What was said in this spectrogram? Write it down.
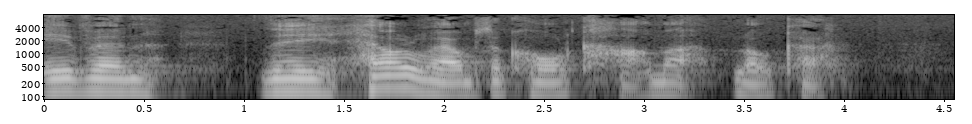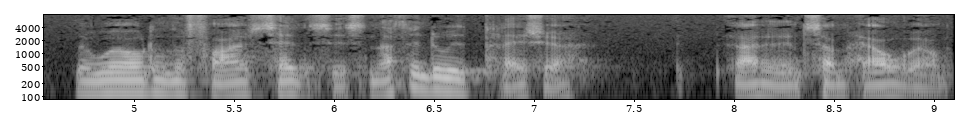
Even the hell realms are called Kama Loka, the world of the five senses. Nothing to do with pleasure, added in some hell realm.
